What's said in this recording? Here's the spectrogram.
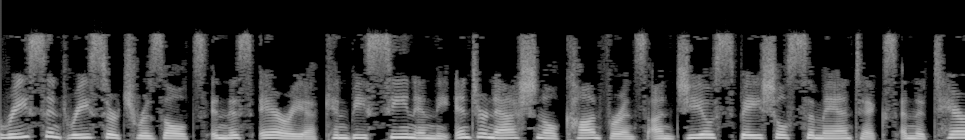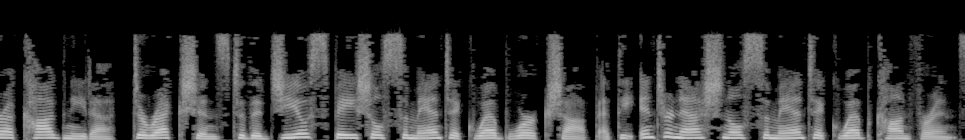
Recent research results in this area can be seen in the International Conference on Geospatial Semantics and the Terra Cognita, Directions to the Geospatial Semantic Web Workshop at the International Semantic Web Conference.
